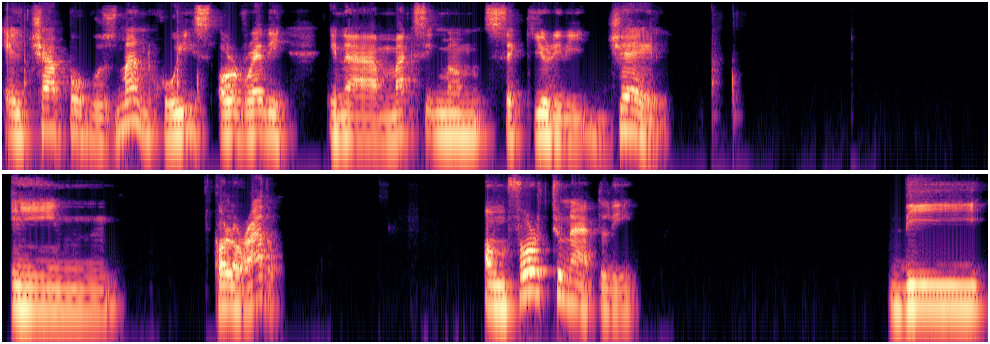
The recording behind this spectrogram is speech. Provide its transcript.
El Chapo Guzman, who is already in a maximum security jail in Colorado. Unfortunately, the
